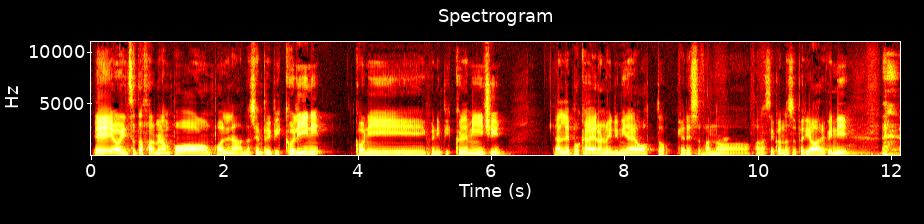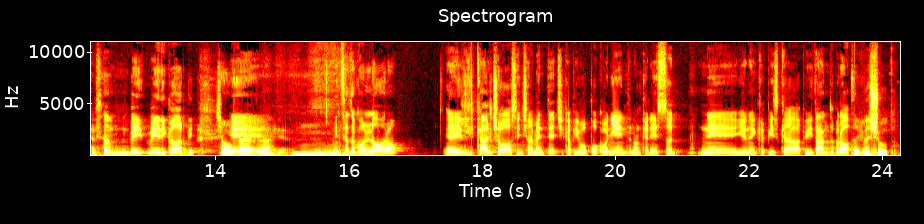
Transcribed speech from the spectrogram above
e ho iniziato a farmela un po', un po' allenando, sempre i piccolini, con i, con i piccoli amici. All'epoca erano i 2008, che adesso fanno, fanno seconda superiore, quindi bei, bei ricordi. Lasciamo E- perdere. Mm. Ho iniziato con loro. e il calcio, sinceramente, ci capivo poco o niente. Non che adesso ne- io ne capisca più di tanto, però Sei cresciuto.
